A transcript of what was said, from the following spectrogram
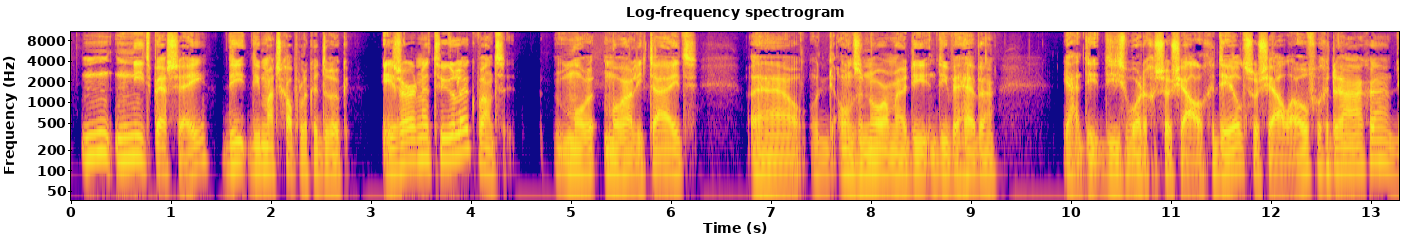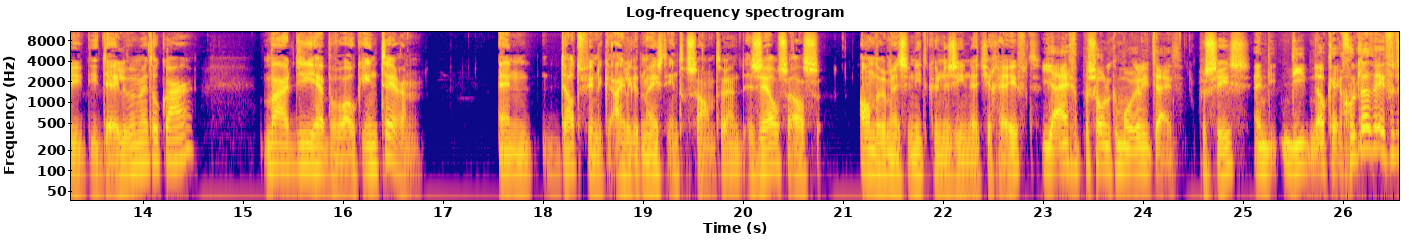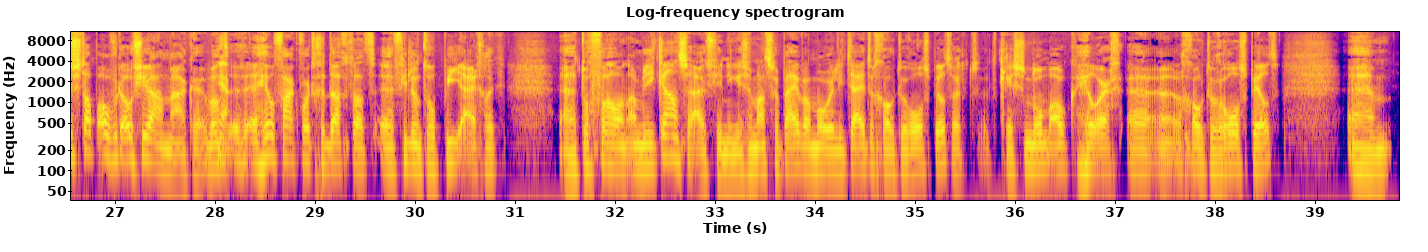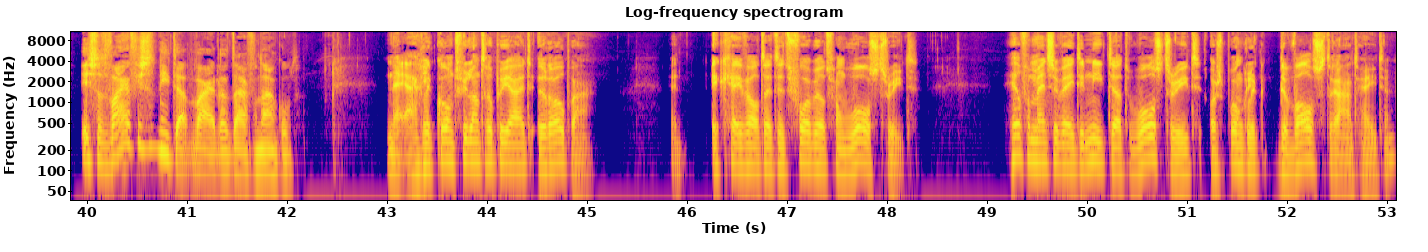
niet per se. Die, die maatschappelijke druk is er natuurlijk. Want moraliteit, uh, onze normen die, die we hebben... Ja, die, die worden sociaal gedeeld, sociaal overgedragen. Die, die delen we met elkaar. Maar die hebben we ook intern. En dat vind ik eigenlijk het meest interessante. Zelfs als andere mensen niet kunnen zien dat je geeft. Je eigen persoonlijke moraliteit. Precies. En die, die, Oké, goed, laten we even de stap over de oceaan maken. Want eh, heel vaak wordt gedacht dat uh, filantropie eigenlijk... Uh, toch vooral een Amerikaanse uitvinding is. Een maatschappij waar moraliteit een grote rol speelt. Waar het, het christendom ook heel erg een grote rol speelt. Um, is dat waar of is dat niet waar dat daar vandaan komt? Nee, eigenlijk komt filantropie uit Europa. Ik geef altijd het voorbeeld van Wall Street. Heel veel mensen weten niet dat Wall Street oorspronkelijk de Walstraat heette.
